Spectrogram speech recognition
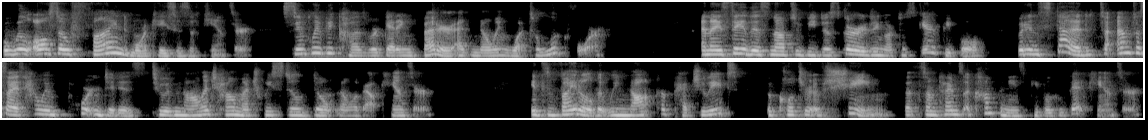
But we'll also find more cases of cancer simply because we're getting better at knowing what to look for. And I say this not to be discouraging or to scare people, but instead to emphasize how important it is to acknowledge how much we still don't know about cancer. It's vital that we not perpetuate the culture of shame that sometimes accompanies people who get cancer,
